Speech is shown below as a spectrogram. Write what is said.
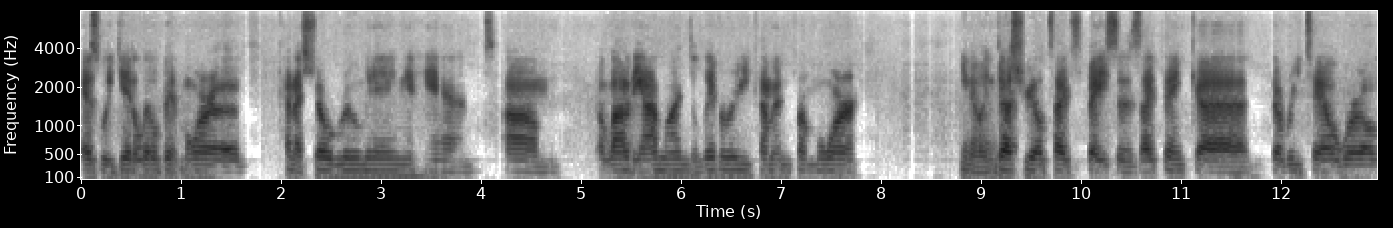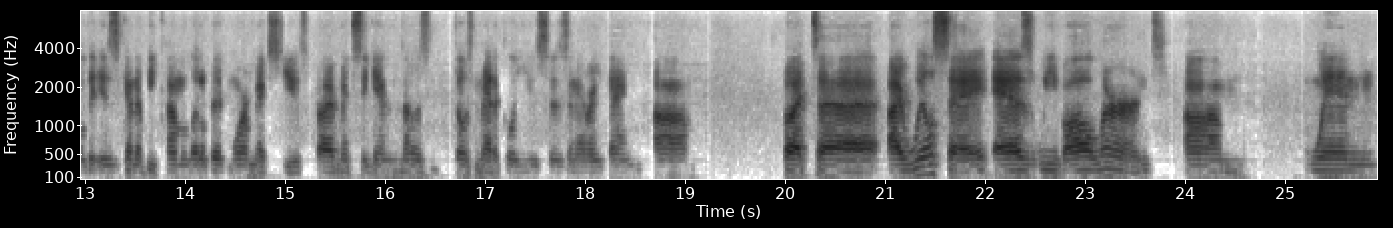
as we get a little bit more of kind of showrooming and um, a lot of the online delivery coming from more you know, industrial type spaces, I think uh, the retail world is going to become a little bit more mixed use by mixing in those those medical uses and everything. Um, but uh, I will say, as we've all learned, um, when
